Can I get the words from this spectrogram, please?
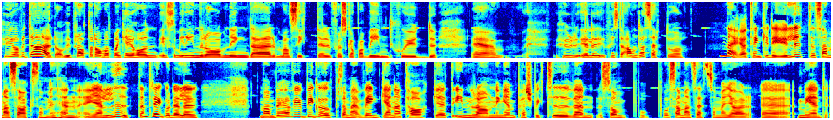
hur gör vi där då? Vi pratade om att man kan ju ha en, liksom en inramning där man sitter för att skapa vindskydd. Eh, hur, eller finns det andra sätt att Nej, jag tänker det är lite samma sak som i en, i en liten trädgård eller man behöver ju bygga upp de här väggarna, taket, inramningen, perspektiven som på, på samma sätt som man gör eh, med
